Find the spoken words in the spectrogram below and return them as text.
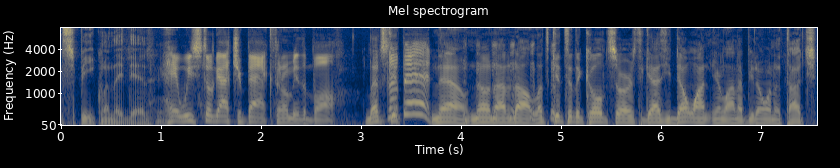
speak when they did. hey, we still got your back. Throw me the ball. Let's It's not get, No, no, not at all. Let's get to the cold sores, the guys you don't want in your lineup, you don't want to touch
